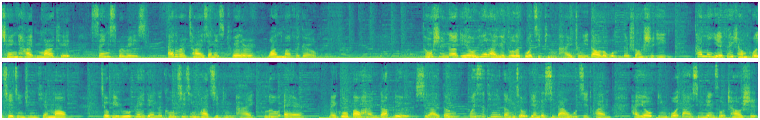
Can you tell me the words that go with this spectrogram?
chain hype market Sainsbury's advertised on its Twitter one month ago. 同时呢，也有越来越多的国际品牌注意到了我们的双十一，他们也非常迫切进军天猫。就比如瑞典的空气净化器品牌 Blueair，美国包含 W、喜来登、威斯汀等酒店的喜达屋集团，还有英国大型连锁超市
